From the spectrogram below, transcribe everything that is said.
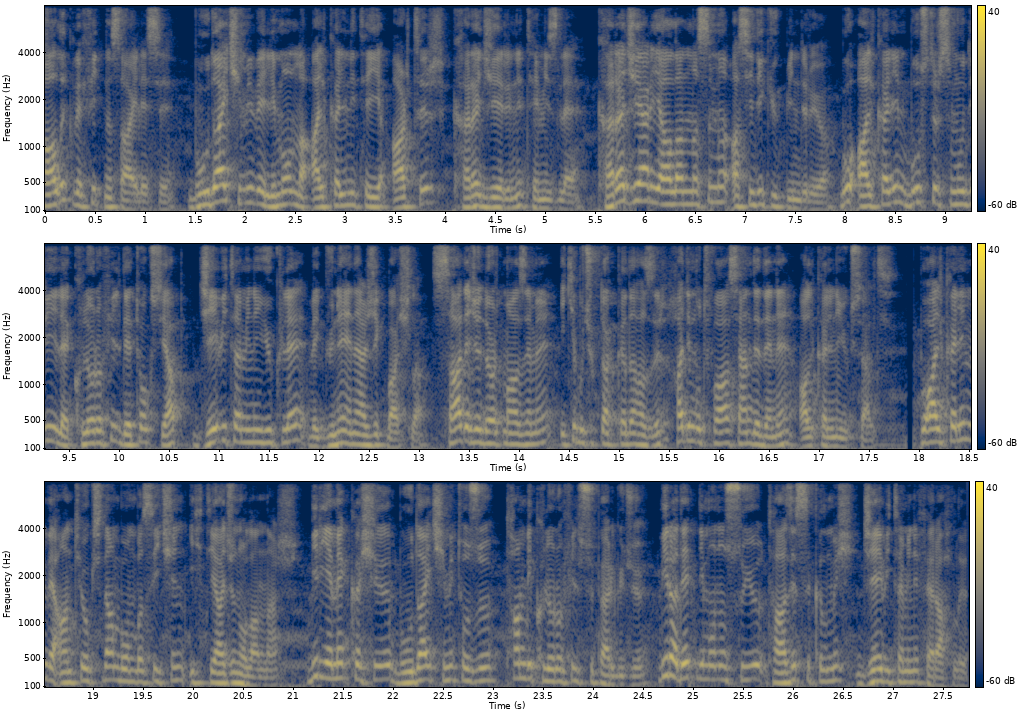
Sağlık ve fitness ailesi. Buğday çimi ve limonla alkaliniteyi artır, karaciğerini temizle. Karaciğer yağlanması mı asidik yük bindiriyor? Bu alkalin booster smoothie ile klorofil detoks yap, C vitamini yükle ve güne enerjik başla. Sadece 4 malzeme, 2,5 dakikada hazır. Hadi mutfağa sen de dene, alkalini yükselt. Bu alkalin ve antioksidan bombası için ihtiyacın olanlar. Bir yemek kaşığı buğday çimi tozu, tam bir klorofil süper gücü. Bir adet limonun suyu, taze sıkılmış C vitamini ferahlığı.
